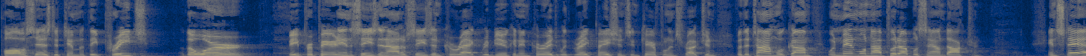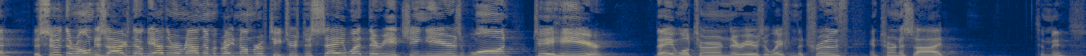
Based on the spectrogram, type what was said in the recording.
Paul says to Timothy, Preach the word. Be prepared in season, out of season, correct, rebuke, and encourage with great patience and careful instruction. For the time will come when men will not put up with sound doctrine. Instead, to suit their own desires, they'll gather around them a great number of teachers to say what their itching ears want to hear. They will turn their ears away from the truth and turn aside to myths.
